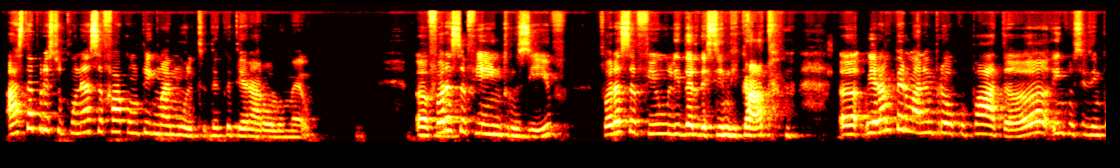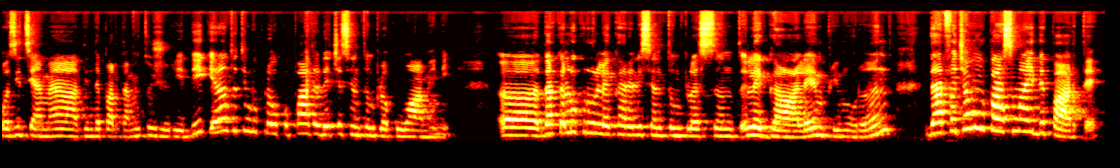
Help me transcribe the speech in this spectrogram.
Asta presupunea să fac un pic mai mult decât era rolul meu. Uh, fără să fie intruziv, fără să fiu lider de sindicat, uh, eram permanent preocupată, inclusiv din poziția mea din departamentul juridic, eram tot timpul preocupată de ce se întâmplă cu oamenii. Uh, dacă lucrurile care li se întâmplă sunt legale, în primul rând, dar făceam un pas mai departe.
